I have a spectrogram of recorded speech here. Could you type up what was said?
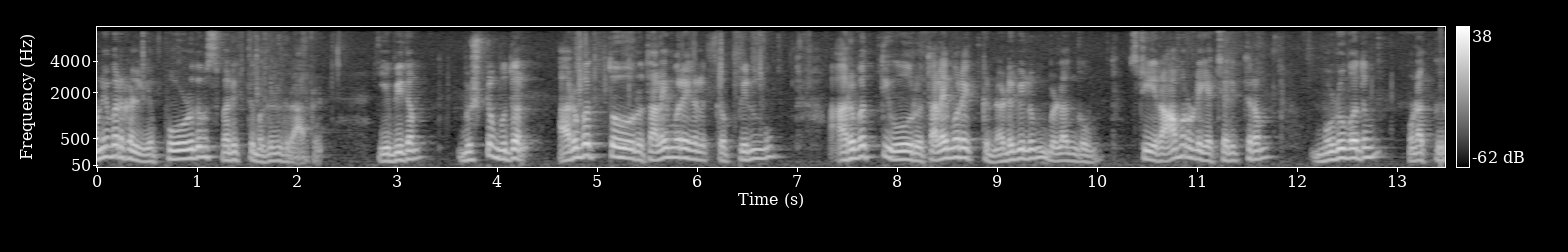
முனிவர்கள் எப்பொழுதும் ஸ்மரித்து மகிழ்கிறார்கள். இவ்விதம் விஷ்ணு முதல் அறுபத்தோரு தலைமுறைகளுக்கு பின்பும் அறுபத்தி ஓரு தலைமுறைக்கு நடுவிலும் விளங்கும் ஸ்ரீராமருடைய சரித்திரம் முழுவதும் உனக்கு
